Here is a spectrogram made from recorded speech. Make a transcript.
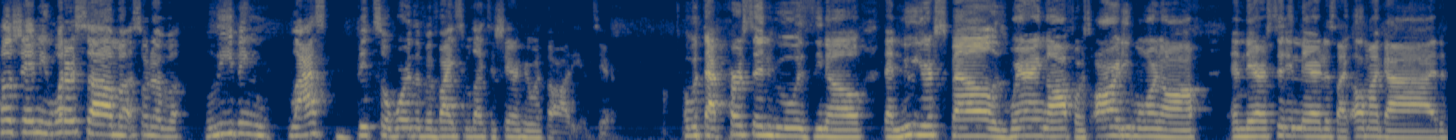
Coach Jayme, what are some sort of leaving last bits or words of advice you would like to share here with the audience? Here? Or with that person who is, you know, that New Year spell is wearing off or it's already worn off, and they're sitting there just like, oh my God,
